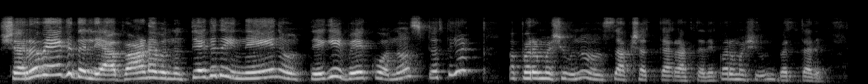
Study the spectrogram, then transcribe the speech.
ಶರವೇಗದಲ್ಲಿ ಆ ಬಾಣವನ್ನು ತೆಗೆದು ಇನ್ನೇನು ತೆಗಿಬೇಕು ಅನ್ನೋಷ್ಟೊತ್ತಿಗೆ ಆ ಪರಮಶಿವನು ಸಾಕ್ಷಾತ್ಕಾರ ಆಗ್ತದೆ ಪರಮಶಿವನ್ ಬರ್ತಾನೆ.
